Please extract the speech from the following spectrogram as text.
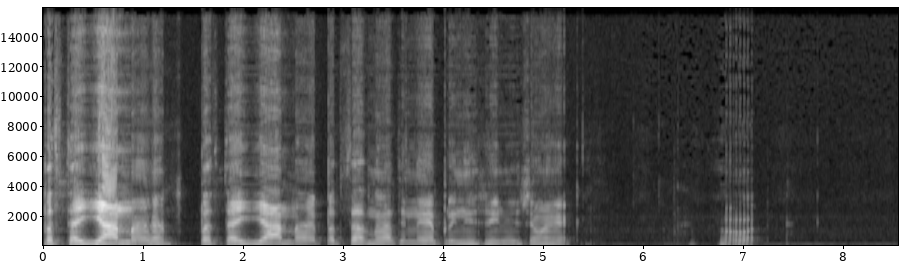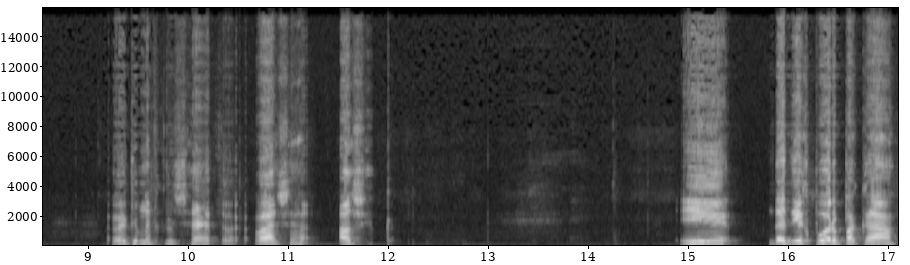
Постоянно, постоянно подсознательное принижение человека. Вот. В этом и заключается ваша ошибка. И до тех пор, пока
